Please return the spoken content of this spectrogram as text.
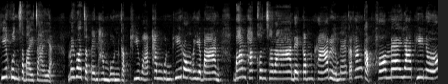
ที่คุณสบายใจอะ่ะไม่ว่าจะเป็นทำบุญกับที่วัดทำบุญที่โรงพยาบาล บ้านพักคนชรา เด็กกำพร้า หรือแม้กระทั่งกับพ่อแม่ญาติพี่น้อง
